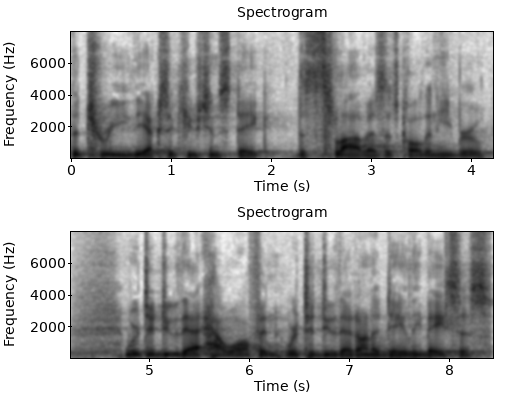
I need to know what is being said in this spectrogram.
the tree, the execution stake, the slav, as it's called in Hebrew. We're to do that how often? We're to do that on a daily basis.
